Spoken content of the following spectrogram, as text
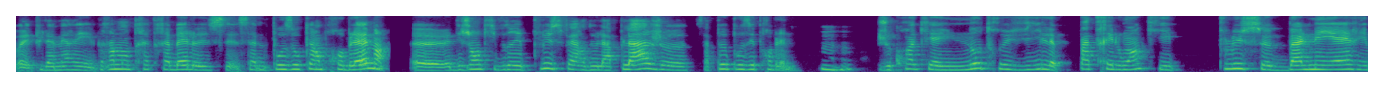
ouais, puis la mer est vraiment très très belle, ça ne pose aucun problème. Euh, des gens qui voudraient plus faire de la plage, euh, ça peut poser problème. Mmh Je crois qu'il y a une autre ville pas très loin qui est plus balnéaire et,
